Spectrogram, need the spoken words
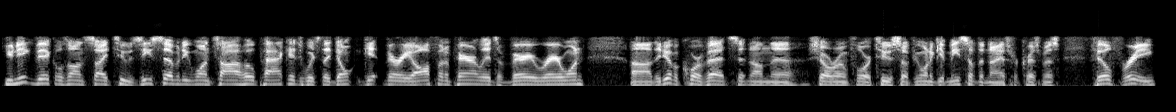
unique vehicles on site too. Z71 Tahoe package, which they don't get very often. Apparently, it's a very rare one. Uh, they do have a Corvette sitting on the showroom floor too. So if you want to get me something nice for Christmas, feel free.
